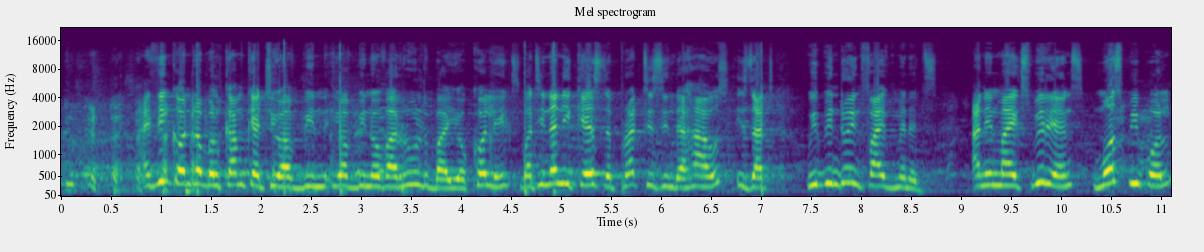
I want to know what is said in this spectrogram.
I think, Honorable Kamket, you have, been, you have been overruled by your colleagues, but in any case, the practice in the House is that we've been doing five minutes. And in my experience, most people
